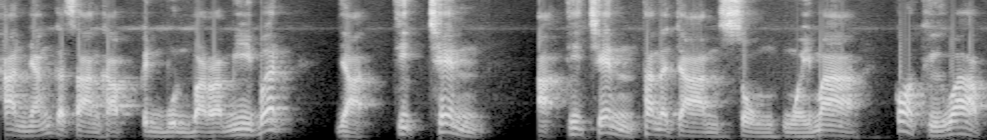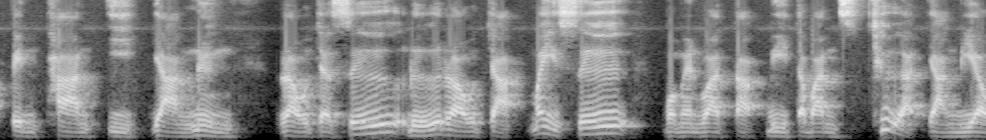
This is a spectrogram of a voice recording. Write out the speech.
ท่านยังกระสางครับเป็นบุญบารมีเบิดอย่าที่เช่น อาทิเช่น ท่านอาจารย์ส่งหวยมา ก็ถือว่าเป็นทานอีกอย่างหนึ่ง เราจะซื้อหรือเราจะไม่ซื้อบอมแมนวาตะบีตะบันเชื่ออย่างเดียว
